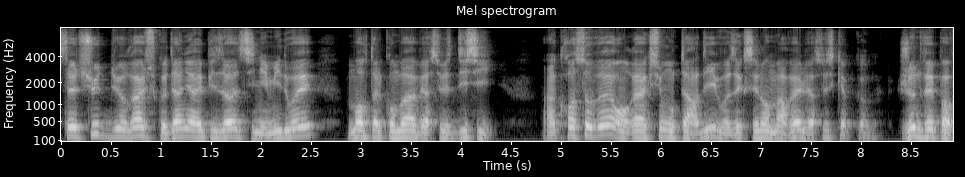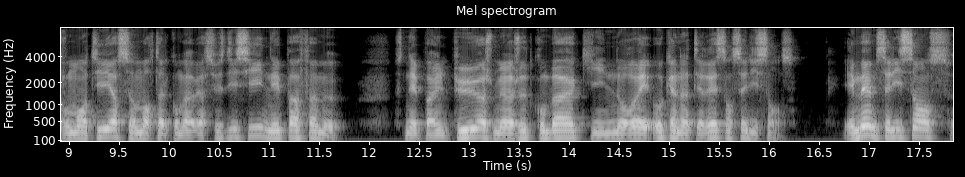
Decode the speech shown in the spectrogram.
Cette chute durera jusqu'au dernier épisode signé Midway, Mortal Kombat vs DC. Un crossover en réaction tardive aux excellents Marvel vs Capcom. Je ne vais pas vous mentir, ce Mortal Kombat vs DC n'est pas fameux. Ce n'est pas une purge, mais un jeu de combat qui n'aurait aucun intérêt sans ses licences. Et même ces licences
